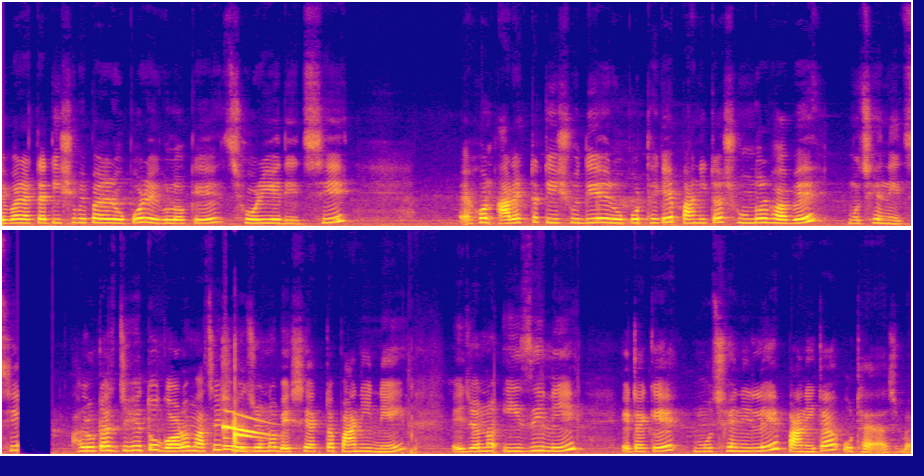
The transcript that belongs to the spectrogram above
এবার একটা টিস্যু পেপারের উপর এগুলোকে ছড়িয়ে দিচ্ছি। এখন আরেকটা টিস্যু দিয়ে এর উপর থেকে পানিটা সুন্দরভাবে মুছে নিচ্ছি। আলুটা যেহেতু গরম আছে সেই জন্য বেশি একটা পানি নেই। এই জন্য ইজিলি এটাকে মুছে নিলে পানিটা উঠে আসবে।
